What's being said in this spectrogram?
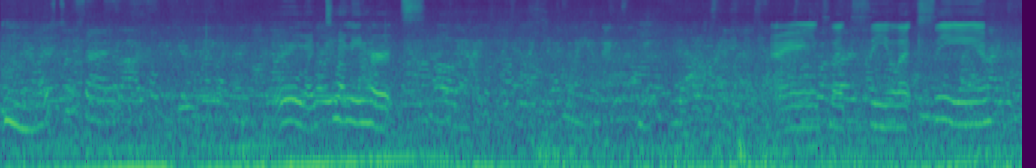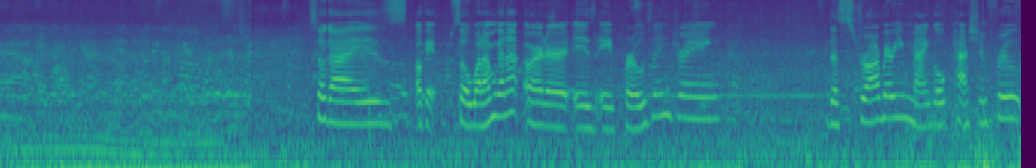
Mm. Oh, my tummy hurts. Let's see, let's see. So guys, okay, so what I'm gonna order is a frozen drink, the strawberry mango passion fruit.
